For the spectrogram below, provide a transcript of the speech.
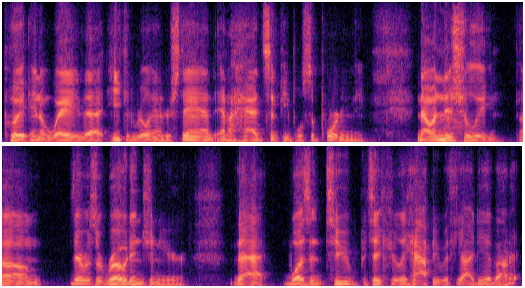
put in a way that he could really understand, and I had some people supporting me. Now, initially, um, there was a road engineer that wasn't too particularly happy with the idea about it,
